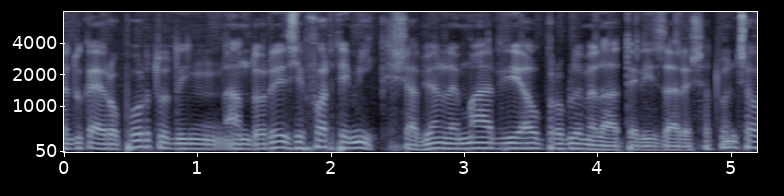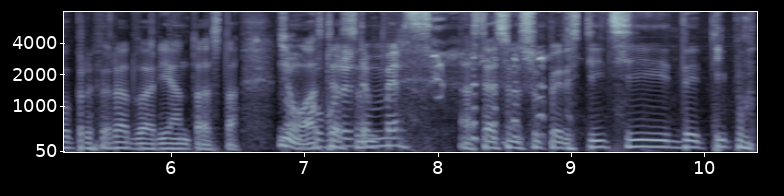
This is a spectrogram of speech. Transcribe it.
pentru că aeroportul din Andorez e foarte mic și avioanele mari au probleme la aterizare și atunci au preferat varianta asta. Ce nu, astea sunt, mers. astea sunt superstiții de tipul,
